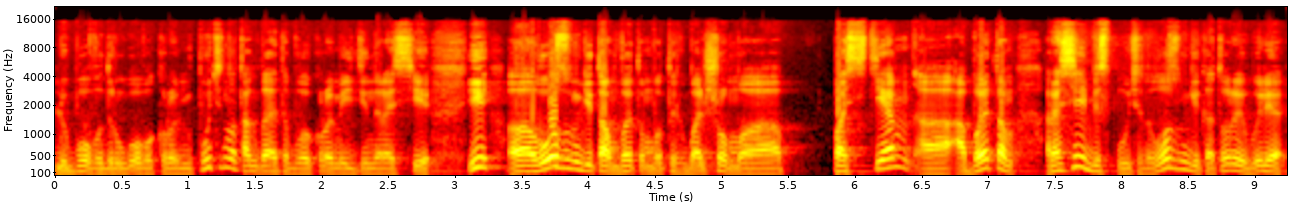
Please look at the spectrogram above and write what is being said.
любого другого, кроме Путина, тогда это было кроме Единой России, и э, лозунги там в этом вот их большом э, посте а, об этом «Россия без Путина», лозунги, которые, были,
